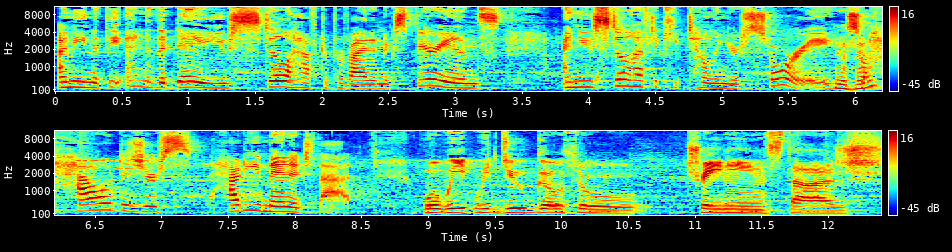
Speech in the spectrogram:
I mean, at the end of the day, you still have to provide an experience and you still have to keep telling your story. Mm-hmm. So how does your how do you manage that? Well, we, we do go through training, stage,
